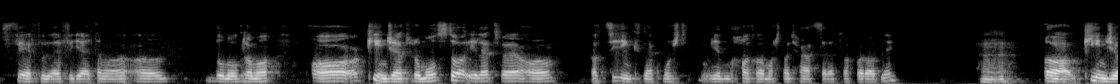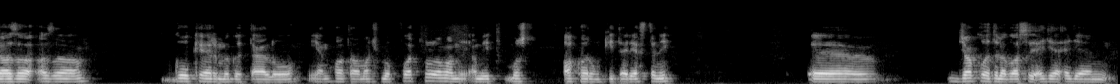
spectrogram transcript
Félfüllel figyeltem a, a dologra ma. A Kinjet promózta, illetve a, a cinknek most ilyen hatalmas nagy hátszeret akar adni. Uh-huh. A Kinja az a, az a Goker mögött álló ilyen hatalmas blokkplatform, amit most akarunk kiterjeszteni. Ö, gyakorlatilag az, hogy egyen, egyen,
